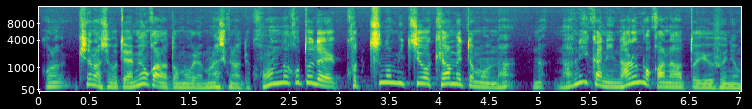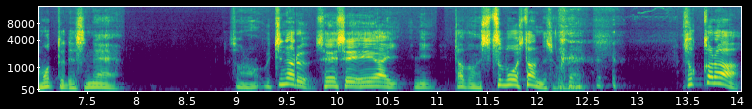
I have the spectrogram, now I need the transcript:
この記者の仕事やめようかなと思うぐらい虚しくなってこんなことでこっちの道を極めてもなな何かになるのかなというふうに思ってですねその内なる生成 AI に多分失望したんでしょうね。そこから、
